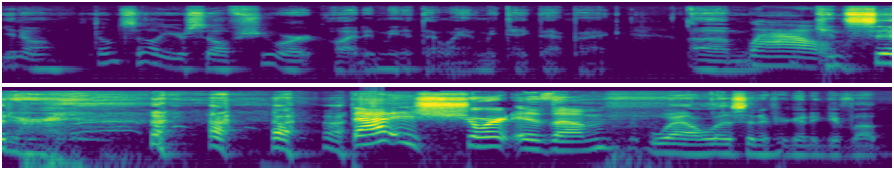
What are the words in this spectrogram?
you know, don't sell yourself short. Oh, I didn't mean it that way. Let me take that back. Um, Wow. Consider. That is shortism. well, listen, if you're going to give up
